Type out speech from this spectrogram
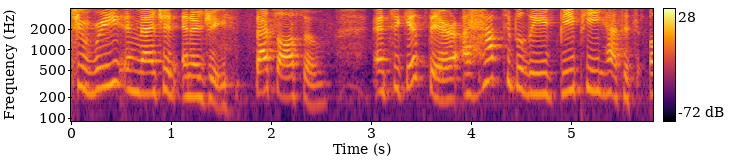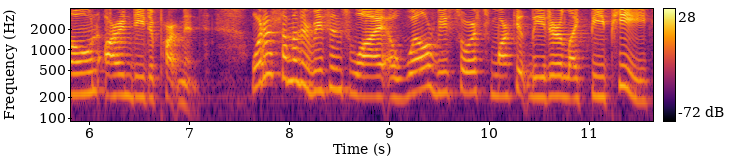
To reimagine energy, that's awesome. And to get there, I have to believe BP has its own R&D department. What are some of the reasons why a well-resourced market leader like BP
